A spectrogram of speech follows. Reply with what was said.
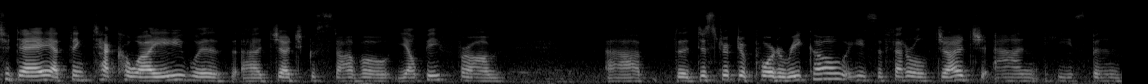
today at Think Tech Hawaii with uh, Judge Gustavo Gelpi from uh, the District of Puerto Rico. He's a federal judge and he's been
